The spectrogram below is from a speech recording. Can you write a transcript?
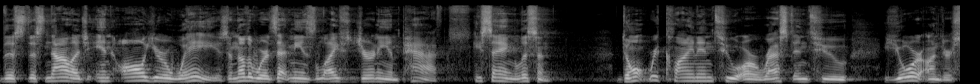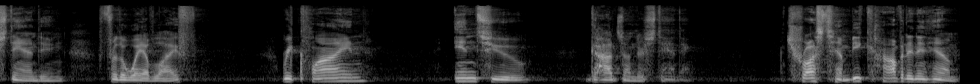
this, this knowledge in all your ways. In other words, that means life's journey and path. He's saying, listen, don't recline into or rest into your understanding for the way of life. Recline into God's understanding. Trust Him. Be confident in Him.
